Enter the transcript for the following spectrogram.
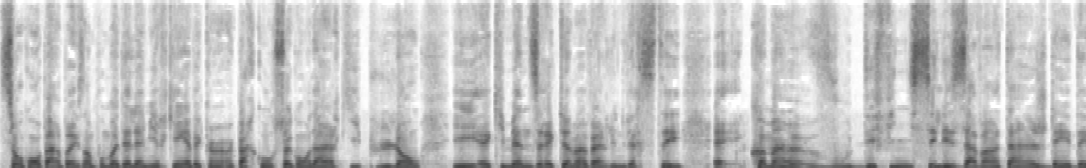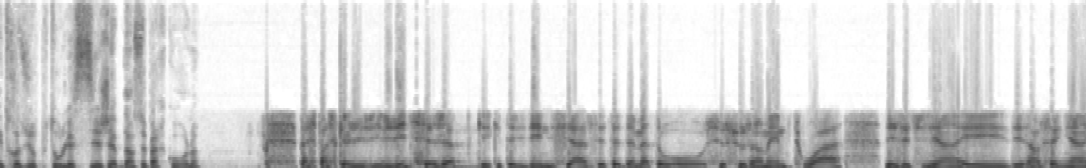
si on compare, par exemple, au modèle américain avec un, parcours secondaire qui est plus long et euh, qui mène directement vers l'université, euh, comment vous définissez les avantages d'introduire plutôt le cégep dans ce parcours-là? Ben, c'est parce que l'idée du cégep, qui, était l'idée initiale, c'était de mettre au, sous, un même toit des étudiants et des enseignants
